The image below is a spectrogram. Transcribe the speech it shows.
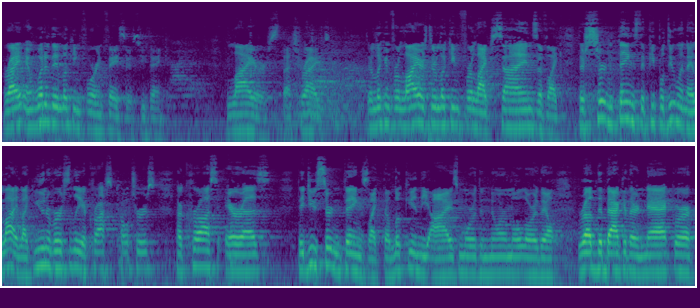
right? And what are they looking for in faces, you think? Liars. That's right. They're looking for liars. They're looking for like signs of like, there's certain things that people do when they lie, like universally across cultures, across eras. They do certain things like they'll look you in the eyes more than normal, or they'll rub the back of their neck, or,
